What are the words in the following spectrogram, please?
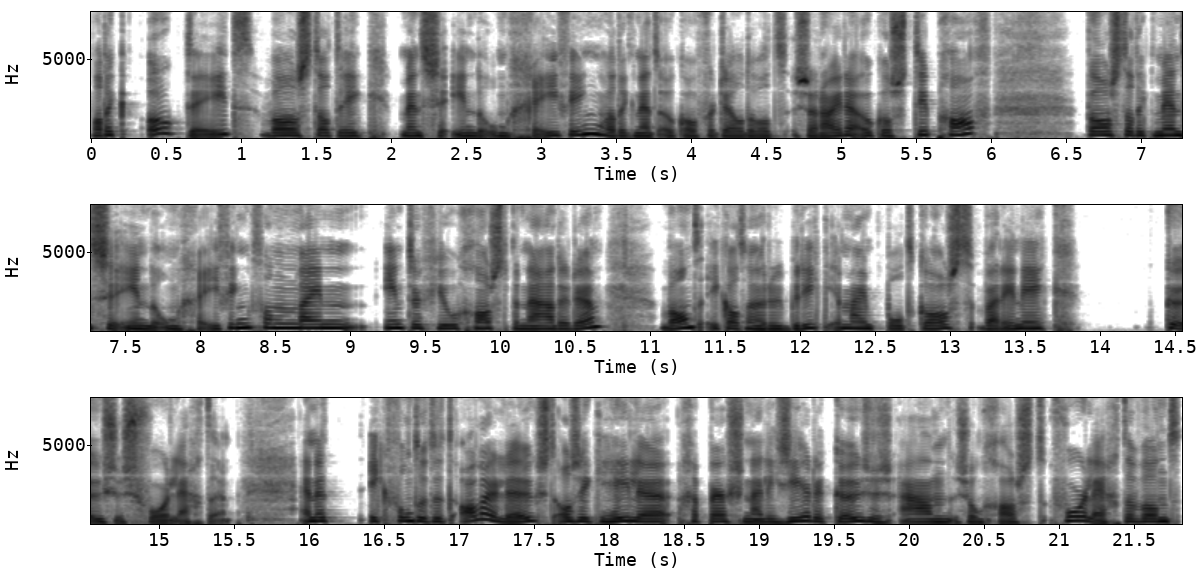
Wat ik ook deed, was dat ik mensen in de omgeving, wat ik net ook al vertelde, wat Zaraida ook als tip gaf, was dat ik mensen in de omgeving van mijn interviewgast benaderde. Want ik had een rubriek in mijn podcast waarin ik keuzes voorlegde. En het ik vond het het allerleukst als ik hele gepersonaliseerde keuzes aan zo'n gast voorlegde. Want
